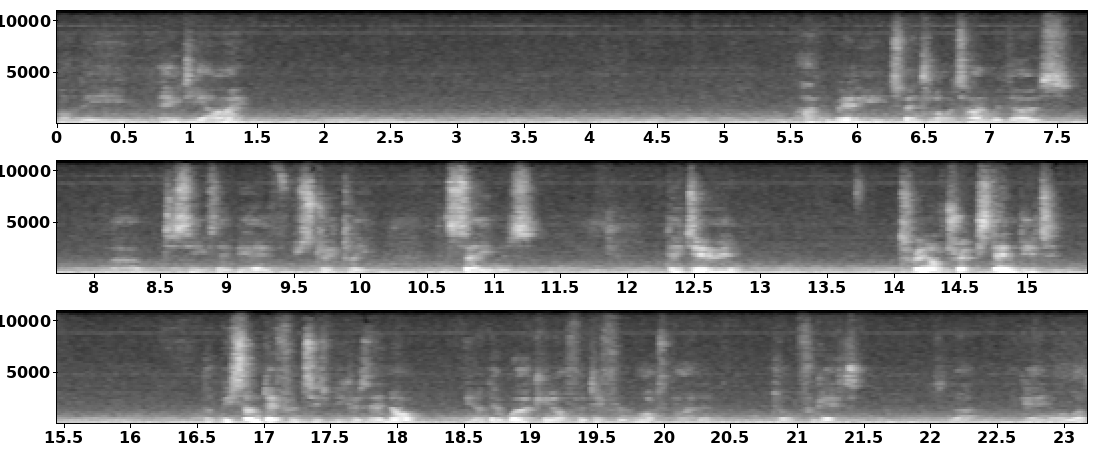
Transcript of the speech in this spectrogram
on the ADI. I haven't really spent a lot of time with those um, to see if they behave strictly the same as they do in Twin Otter Extended. There'll be some differences because they're not, you know, they're working off a different autopilot. Don't forget. So that, again, all that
